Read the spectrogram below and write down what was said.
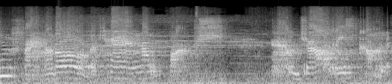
You found all the ten notebooks. Now Jaldi's coming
